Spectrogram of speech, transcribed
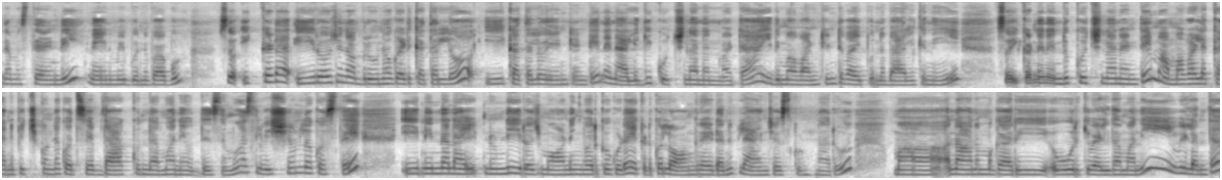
నమస్తే అండి. నేను మీ బున్నిబాబు. సో ఇక్కడ ఈరోజు నా బ్రూనోగడి కథల్లో ఈ కథలో ఏంటంటే నేను అలిగి కూర్చున్నాను అనమాట ఇది మా వంటింటి వైపు ఉన్న బాల్కనీ. సో ఇక్కడ నేను ఎందుకు కూర్చున్నానంటే మా అమ్మ వాళ్ళకి కనిపించకుండా కొద్దిసేపు దాక్కుందాము అనే ఉద్దేశము. అసలు విషయంలోకి వస్తే ఈ నిన్న నైట్ నుండి ఈరోజు మార్నింగ్ వరకు కూడా ఎక్కడికో లాంగ్ రైడ్ అని ప్లాన్ చేసుకుంటున్నారు. మా నానమ్మ గారి ఊరికి వెళ్దామని వీళ్ళంతా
